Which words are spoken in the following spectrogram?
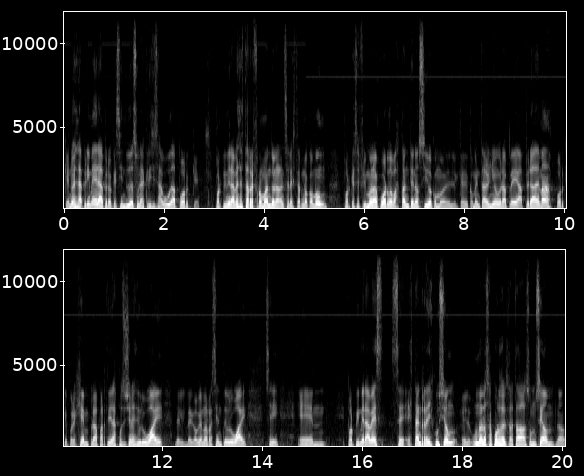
que no es la primera, pero que sin duda es una crisis aguda porque por primera vez se está reformando el arancel externo común, porque se firmó un acuerdo bastante nocivo como el que comentaba la Unión Europea, pero además porque, por ejemplo, a partir de las posiciones de Uruguay, del, gobierno reciente de Uruguay, ¿sí? Eh, por primera vez se está en rediscusión uno de los acuerdos del Tratado de Asunción,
